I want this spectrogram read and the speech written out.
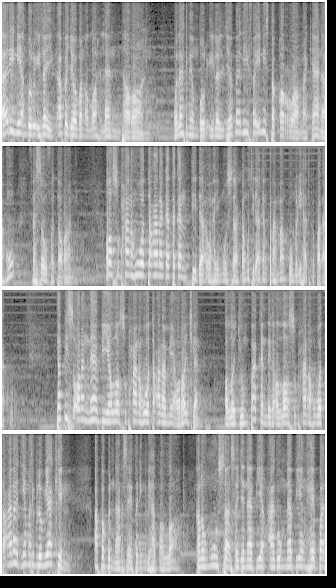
Arini anzur ilaik. Apa jawaban Allah? Lan tarani. Walakin anzur ila al-jabali fa in istaqarra makanahu fasawfa tarani. Allah subhanahu wa ta'ala katakan Tidak wahai Musa Kamu tidak akan pernah mampu melihat kepada aku Tapi seorang Nabi yang Allah subhanahu wa ta'ala mi'rajkan Allah jumpakan dengan Allah subhanahu wa ta'ala Dia masih belum yakin Apa benar saya tadi melihat Allah Kalau Musa saja Nabi yang agung Nabi yang hebat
